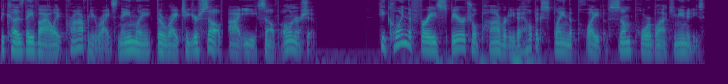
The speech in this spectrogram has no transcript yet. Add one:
because they violate property rights, namely the right to yourself, i.e., self ownership. He coined the phrase spiritual poverty to help explain the plight of some poor black communities.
